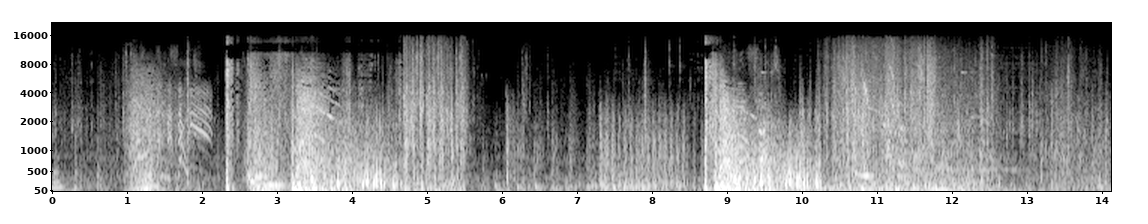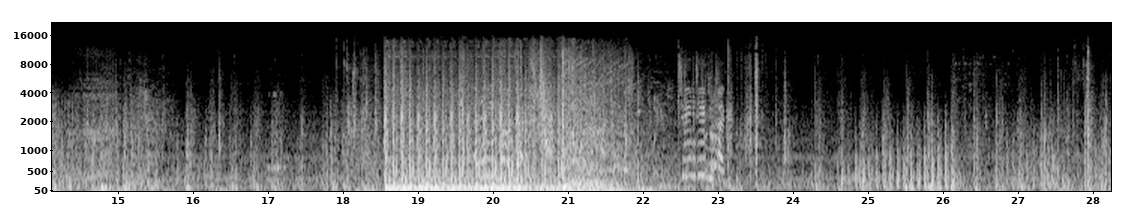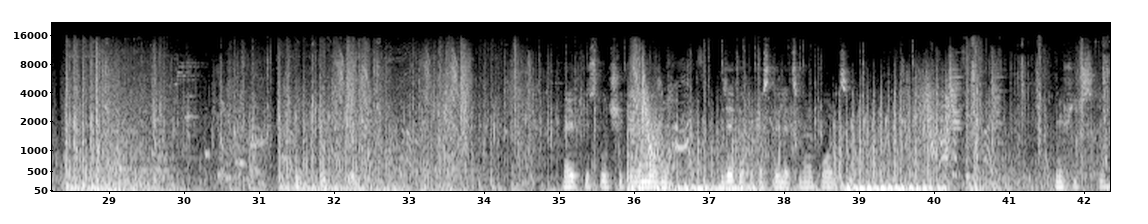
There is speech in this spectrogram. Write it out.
remember? Редкий случай, когда можно взять вот и пострелять с sight. Мифический.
